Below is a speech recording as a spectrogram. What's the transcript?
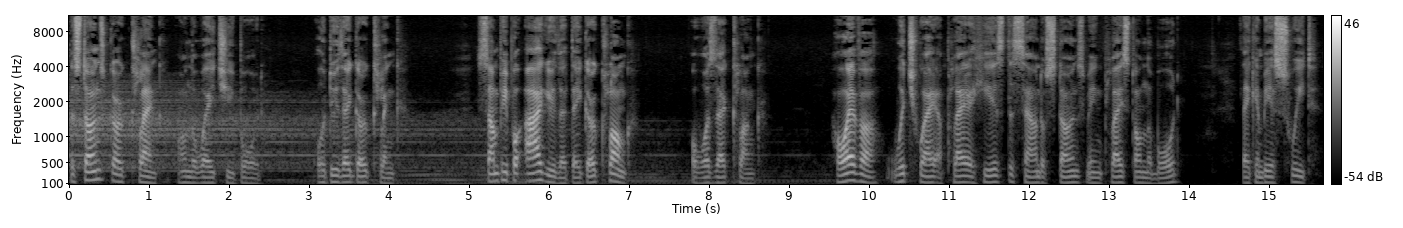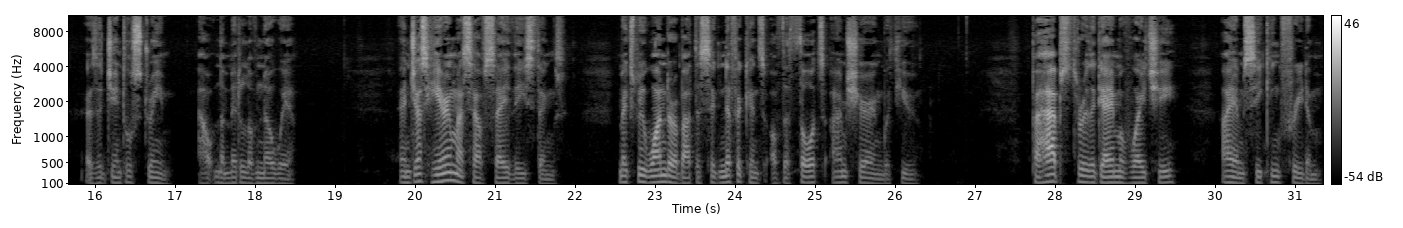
The stones go clank on the weiqi board, or do they go clink? Some people argue that they go clonk, or was that clunk? However, which way a player hears the sound of stones being placed on the board, they can be as sweet as a gentle stream out in the middle of nowhere. And just hearing myself say these things makes me wonder about the significance of the thoughts I'm sharing with you. Perhaps through the game of weiqi, I am seeking freedom,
